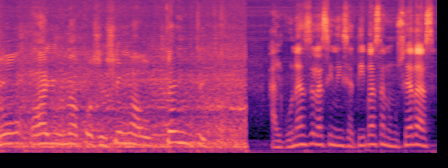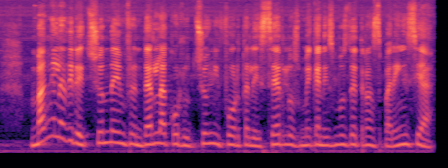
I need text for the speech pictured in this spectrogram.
no hay una posición auténtica algunas de las iniciativas anunciadas van en la dirección de enfrentar la corrupción y fortalecer los mecanismos de transparencia.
